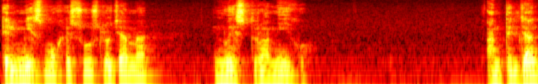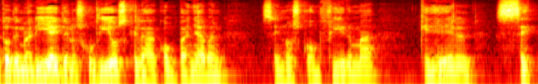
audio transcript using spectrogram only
el mismo Jesús lo llama nuestro amigo. Ante el llanto de María y de los judíos que la acompañaban, se nos confirma que Él se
